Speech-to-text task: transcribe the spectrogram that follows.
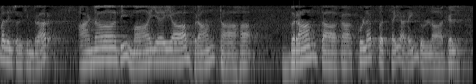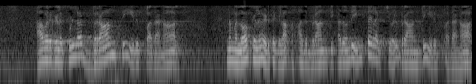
பதில் சொல்கின்றார் அனாதி மாயையா பிராந்தாகா. பிராந்தாகா குழப்பத்தை அடைந்துள்ளார்கள். அவர்களுக்குள்ள பிராந்தி இருப்பதனால் நம்ம லோக்கலும் எடுத்துக்கலாம். அது பிராந்தி அது வந்து இன்டலெக்சுவல் பிராந்தி இருப்பதனால்.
